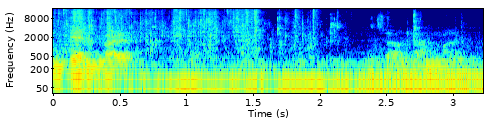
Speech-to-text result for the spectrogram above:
มเย็นไปสองสามมื้อ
